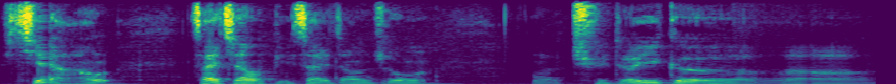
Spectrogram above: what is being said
想在这场比赛当中，呃，取得一个呃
